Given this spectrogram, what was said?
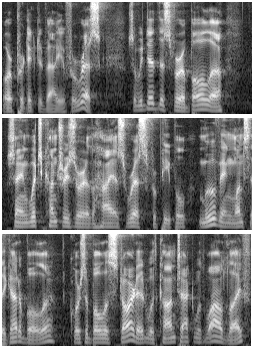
or predicted value for risk. So we did this for Ebola, saying which countries are the highest risk for people moving once they got Ebola. Of course, Ebola started with contact with wildlife,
